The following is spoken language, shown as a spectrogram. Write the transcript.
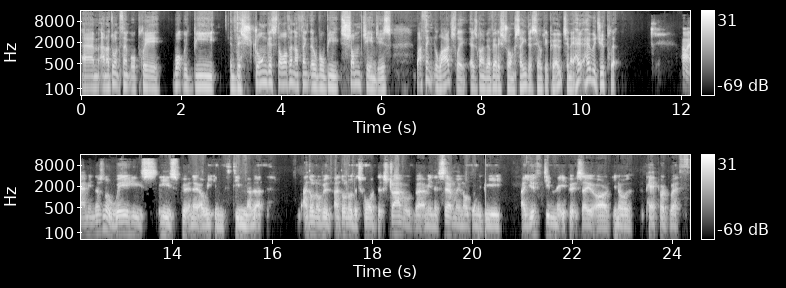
um, and I don't think we'll play what would be the strongest eleven. I think there will be some changes, but I think largely it's going to be a very strong side that Celtic put out tonight. How, how would you play it? I mean, there's no way he's he's putting out a weakened team. I don't know who I don't know the squad that's travelled, but I mean, it's certainly not going to be a youth team that he puts out, or you know, peppered with,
